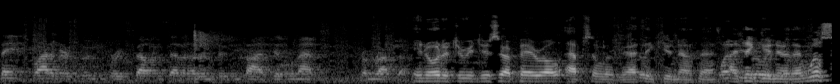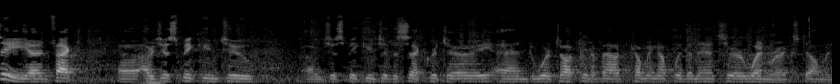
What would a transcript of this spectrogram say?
thanked Vladimir Putin for expelling 755 diplomats from Russia? In order to reduce our payroll, absolutely. I think you know that. What I think you you know that. We'll see. Uh, in fact, uh, I was just speaking to. I was just speaking to the secretary, and we're talking about coming up with an answer. When, Rex? Tell me.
